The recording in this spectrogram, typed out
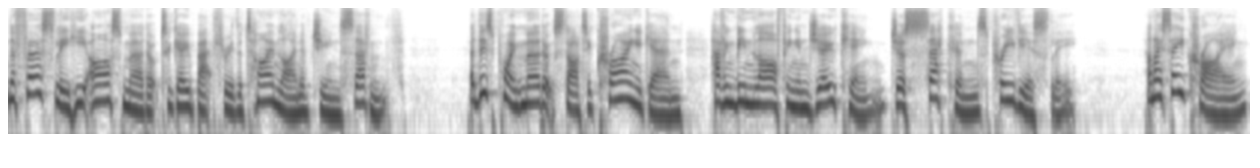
Now, firstly, he asked Murdaugh to go back through the timeline of June 7th. At this point, Murdaugh started crying again, having been laughing and joking just seconds previously. And I say crying,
